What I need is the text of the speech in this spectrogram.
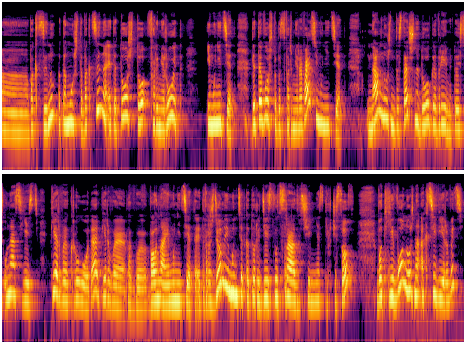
вакцину, потому что вакцина это то, что формирует иммунитет. Для того, чтобы сформировать иммунитет, нам нужно достаточно долгое время. То есть у нас есть первое крыло, да, первая как бы, волна иммунитета. Это врожденный иммунитет, который действует сразу в течение нескольких часов. Вот его нужно активировать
